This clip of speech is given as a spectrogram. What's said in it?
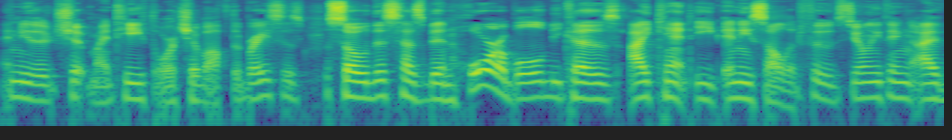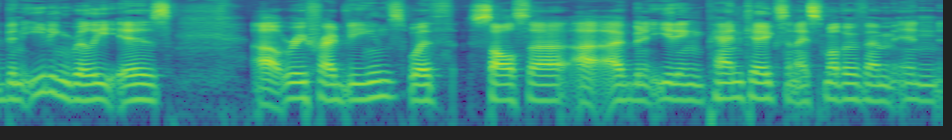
and either chip my teeth or chip off the braces. So this has been horrible because I can't eat any solid foods. The only thing I've been eating really is uh, refried beans with salsa. Uh, I've been eating pancakes and I smother them in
